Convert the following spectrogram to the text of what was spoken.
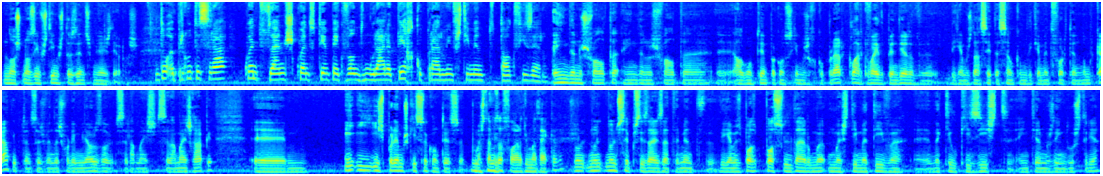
nós, nós investimos 300 milhões de euros. Então a pergunta será quantos anos, quanto tempo é que vão demorar até recuperar o investimento total que fizeram? Ainda nos falta, ainda nos falta eh, algum tempo para conseguirmos recuperar. Claro que vai depender, de, digamos, da aceitação que o medicamento for tendo no mercado e, portanto, se as vendas forem melhores, será mais, será mais rápido. Eh, e, e, esperamos que isso aconteça. Mas estamos a falar de uma década? Não, não, não lhe sei precisar exatamente, digamos, posso, posso lhe dar uma, uma estimativa uh, daquilo que existe em termos de indústria.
